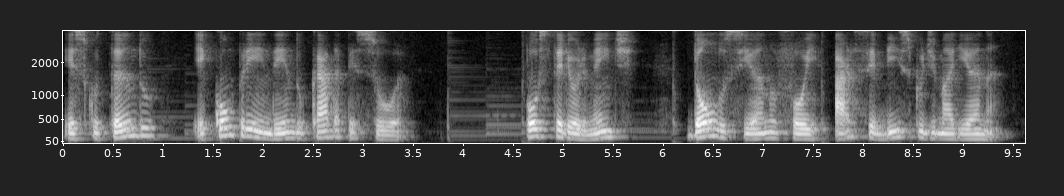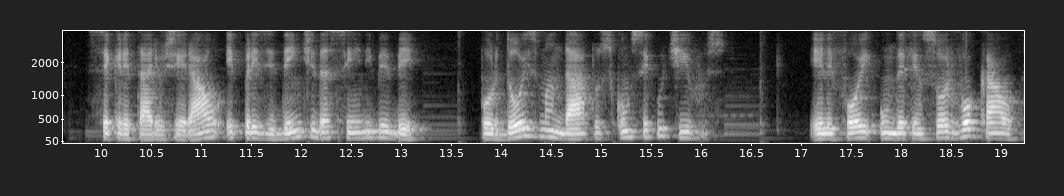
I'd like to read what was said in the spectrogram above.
escutando e compreendendo cada pessoa. Posteriormente, Dom Luciano foi arcebispo de Mariana, secretário-geral e presidente da CNBB por dois mandatos consecutivos. Ele foi um defensor vocal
